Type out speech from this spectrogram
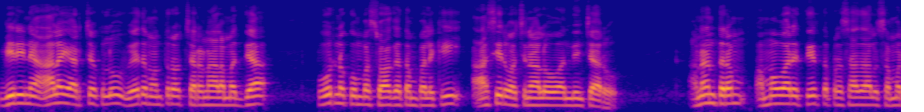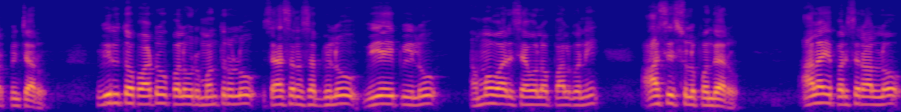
వీరిని ఆలయ అర్చకులు వేద మంత్రోచ్చరణాల మధ్య పూర్ణకుంభ స్వాగతం పలికి ఆశీర్వచనాలు అందించారు. అనంతరం అమ్మవారి తీర్థ ప్రసాదాలు సమర్పించారు. వీరితో పాటు పలువురు మంత్రులు శాసనసభ్యులు విఐపీలు అమ్మవారి సేవలో పాల్గొని ఆశీస్సులు పొందారు. ఆలయ పరిసరాల్లో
